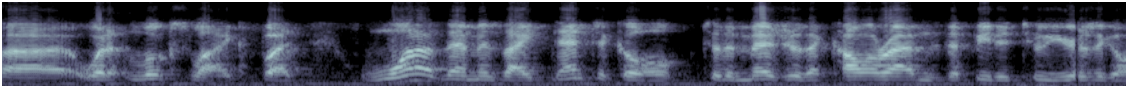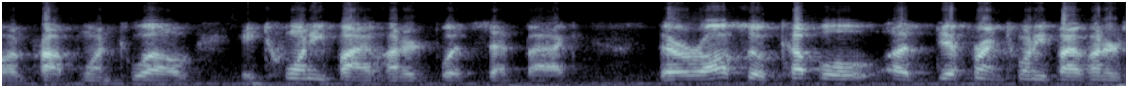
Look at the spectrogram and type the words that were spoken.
uh, what it looks like. But one of them is identical to the measure that Coloradans defeated two years ago on Prop 112, a 2,500 foot setback. There are also a couple of different 2,500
